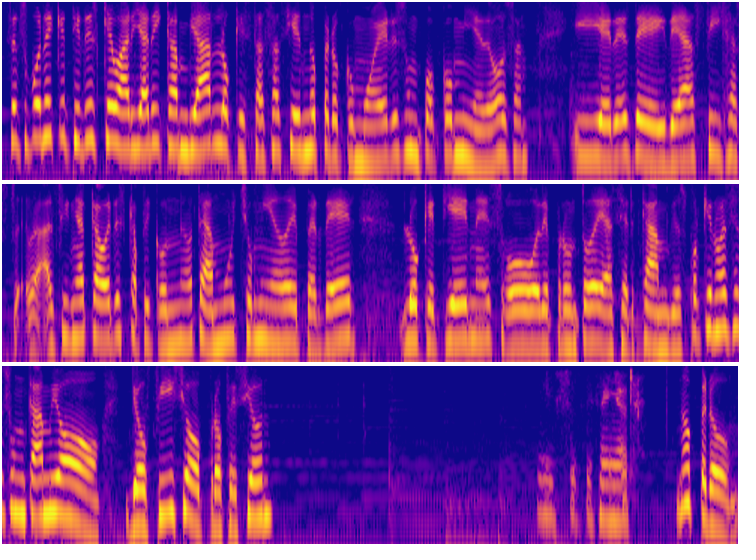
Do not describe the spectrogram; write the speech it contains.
Se supone que tienes que variar y cambiar lo que estás haciendo, pero como eres un poco miedosa y eres de ideas fijas, al fin y al cabo eres Capricornio, te da mucho miedo de perder lo que tienes o de pronto de hacer cambios. ¿Por qué no haces un cambio de oficio o profesión? Sí, sí, señora. No, pero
